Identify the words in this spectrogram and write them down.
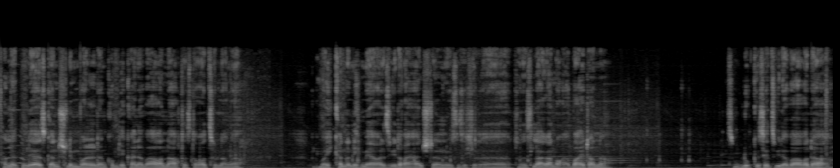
Paletten leer ist ganz schlimm, weil dann kommt hier keine Ware nach. Das dauert zu lange. Aber ich kann da nicht mehr als wie drei einstellen. Wir müssen sich äh, das Lager noch erweitern, ne? Zum Glück ist jetzt wieder Ware da.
